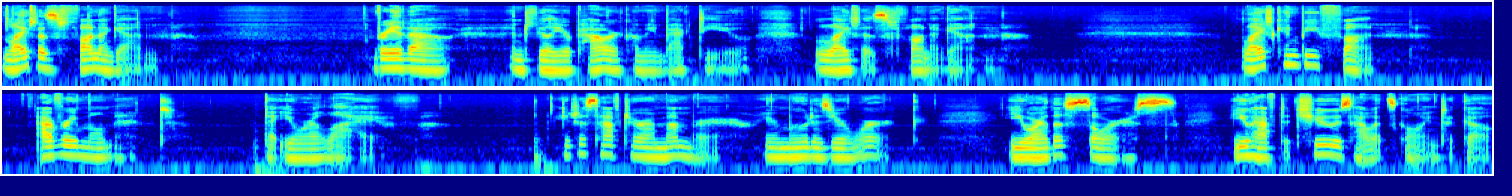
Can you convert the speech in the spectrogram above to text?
Life is fun again. Breathe out and feel your power coming back to you. Life is fun again. Life can be fun every moment that you're alive. You just have to remember your mood is your work. You are the source. You have to choose how it's going to go.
